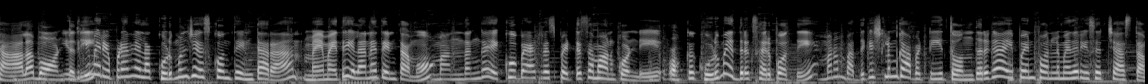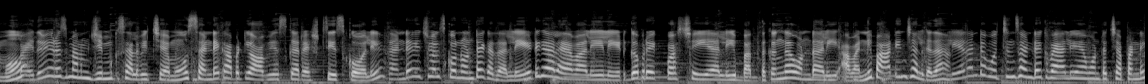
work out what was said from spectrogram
చాలా బాగుంటది. మీరు ఎప్పుడైనా ఇలా కుడుములు చేసుకొని తింటారా? మేమైతే ఇలానే తింటాము. మందంగా ఎక్కువ బ్యాటరీస్ పెట్టేసాము అనుకోండి ఒక్క కుడుము ఇద్దరికి సరిపోద్ది. మనం బద్దకిష్టం కాబట్టి తొందరగా అయిపోయిన పనుల మీద రీసెర్చ్ చేస్తాము. ఐదో ఈ రోజు మనం జిమ్కి సెలవు ఇచ్చాము సండే కాబట్టి ఆబ్వియస్గా రెస్ట్ తీసుకోవాలి. సండే రిచువల్స్ కొన్ని ఉంటాయి కదా లేట్గా లేవాలి లేట్గా బ్రేక్ఫాస్ట్ చేయాలి బద్ధకంగా ఉండాలి అవన్నీ పాటించాలి కదా. లేదంటే వచ్చిన సండేకి వాల్యూ ఏముంటుంది చెప్పండి?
